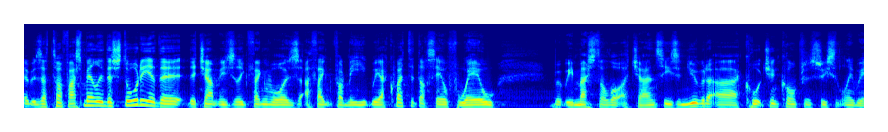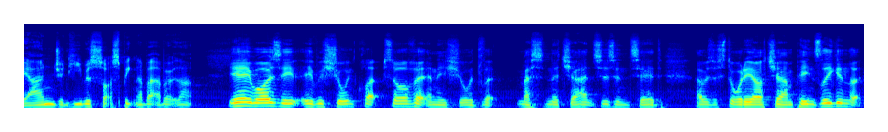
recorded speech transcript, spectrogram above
It was a tough ask. Melly, the story of the, the Champions League thing was, I think for me, we acquitted ourselves well, but we missed a lot of chances. And you were at a coaching conference recently with Ange, and he was sort of speaking a bit about that. Yeah, he was. He, he was showing clips of it, and he showed like, missing the chances, and said that was a story of our Champions League, and like,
